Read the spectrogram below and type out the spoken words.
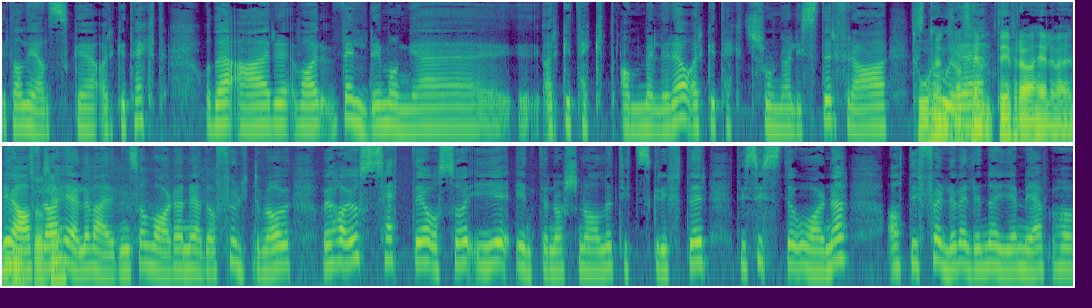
italiensk arkitekt. Og det er, var veldig mange arkitektanmeldere og arkitektjournalister fra 250 store, fra hele verden, ja, så å si? Ja, fra hele verden som var der nede og fulgte med. Og, jeg har jo sett det også i internasjonale tidsskrifter de siste årene at de følger veldig nøye med på,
